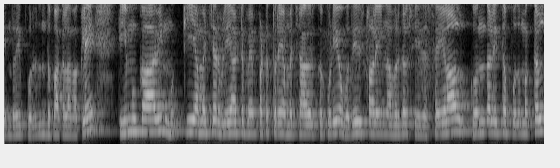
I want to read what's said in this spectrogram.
என்பதை பொறுத்து பார்க்கலாம் மக்களே. திமுகவின் முக்கிய அமைச்சர் விளையாட்டு மேம்பாட்டுத்துறை அமைச்சராக இருக்கக்கூடிய உதய ஸ்டாலின் அவர்கள் செய்த செயலால் கொந்தளித்த பொதுமக்கள்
